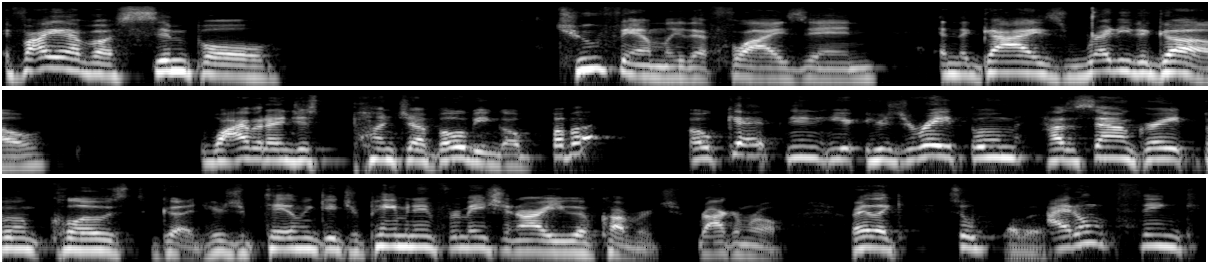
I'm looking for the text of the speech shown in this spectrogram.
if I have a simple two family that flies in and the guy's ready to go, why would I just punch up Obie and go, Bubba, okay, here's your rate. Boom. How's it sound? Great. Boom. Closed. Good. Here's your, me get your payment information. All right. You have coverage. Rock and roll. Right. Like, so I don't think,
